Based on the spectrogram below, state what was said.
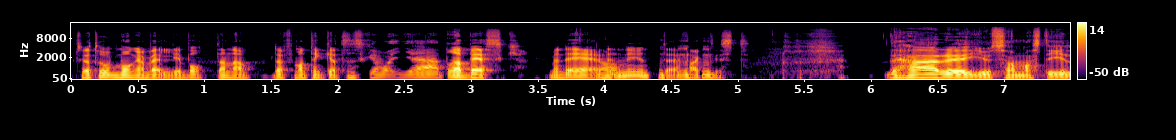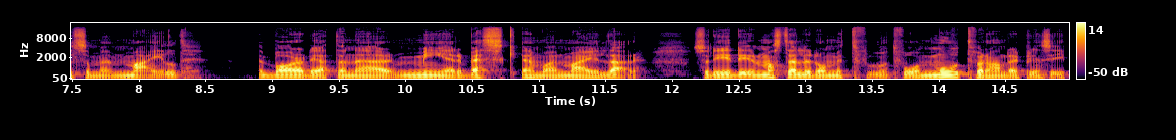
så jag tror många väljer bort denna, därför man tänker att den ska vara jädra besk. Men det är Ja. den ju inte faktiskt. Det här är ju samma stil som en mild. Bara det att den är mer besk än vad en mild är. Så det är, det, man ställer dem två mot varandra i princip.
